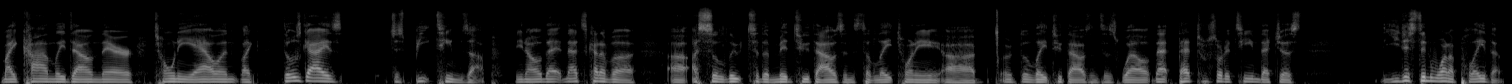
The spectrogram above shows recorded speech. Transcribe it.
Mike Conley down there, Tony Allen. Like those guys just beat teams up. You know that that's kind of a uh, a salute to the mid 2000s to late 20 uh, the late 2000s as well. That that sort of team that just you just didn't want to play them.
